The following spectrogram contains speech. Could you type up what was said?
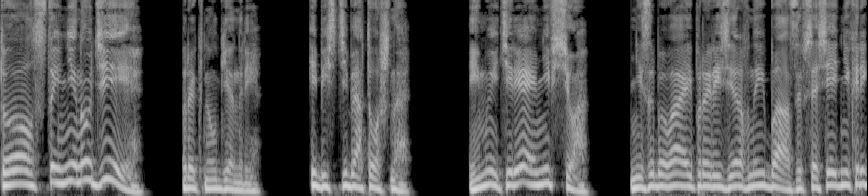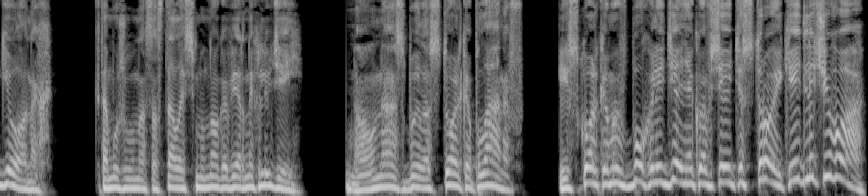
«Толстый, не нуди!» — рыкнул Генри. «И без тебя тошно. И мы теряем не все. Не забывай про резервные базы в соседних регионах. К тому же у нас осталось много верных людей». «Но у нас было столько планов. И сколько мы вбухали денег во все эти стройки, и для чего?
